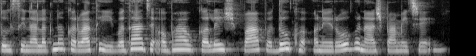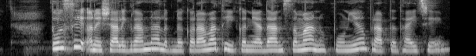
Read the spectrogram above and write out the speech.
તુલસીના લગ્ન કરવાથી બધા જ અભાવ, કલેશ, પાપ, દુઃખ અને રોગ નાશ પામે છે. તુલસી અને શાલિગ્રામના લગ્ન કરાવવાથી કન્યાદાન સમાન પુણ્ય પ્રાપ્ત થાય છે.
